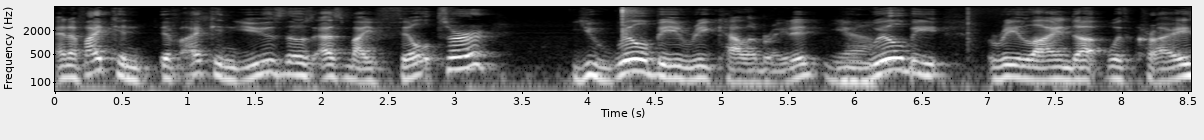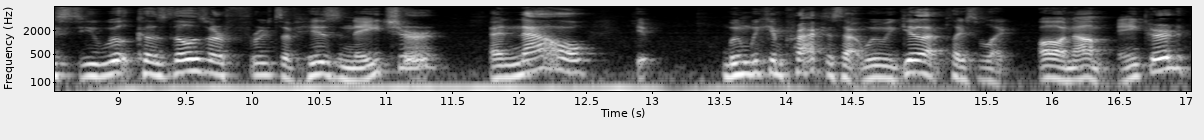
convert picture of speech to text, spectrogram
And if I can if I can use those as my filter, you will be recalibrated. Yeah. You will be relined up with Christ. You will, because those are fruits of His nature. And now, it, when we can practice that, when we get to that place of like, oh, now I'm anchored.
